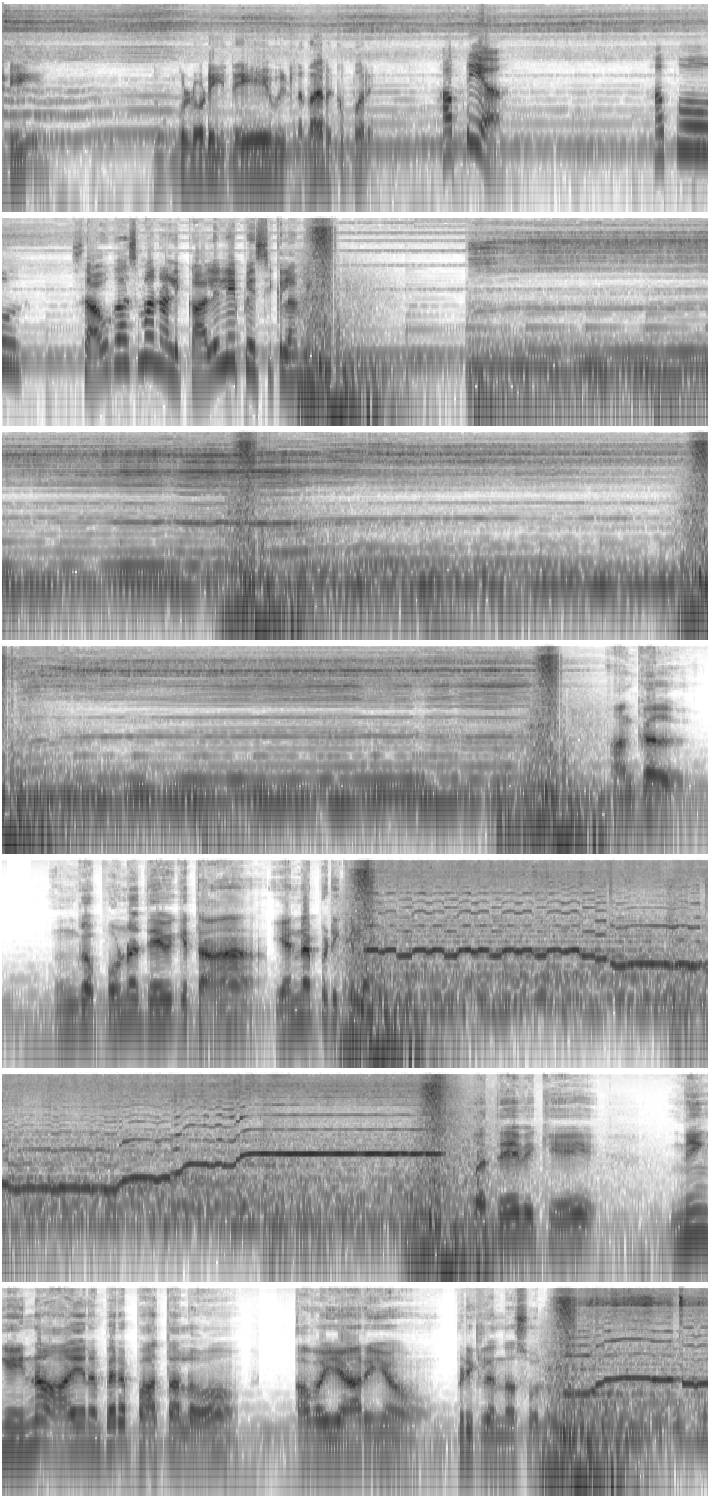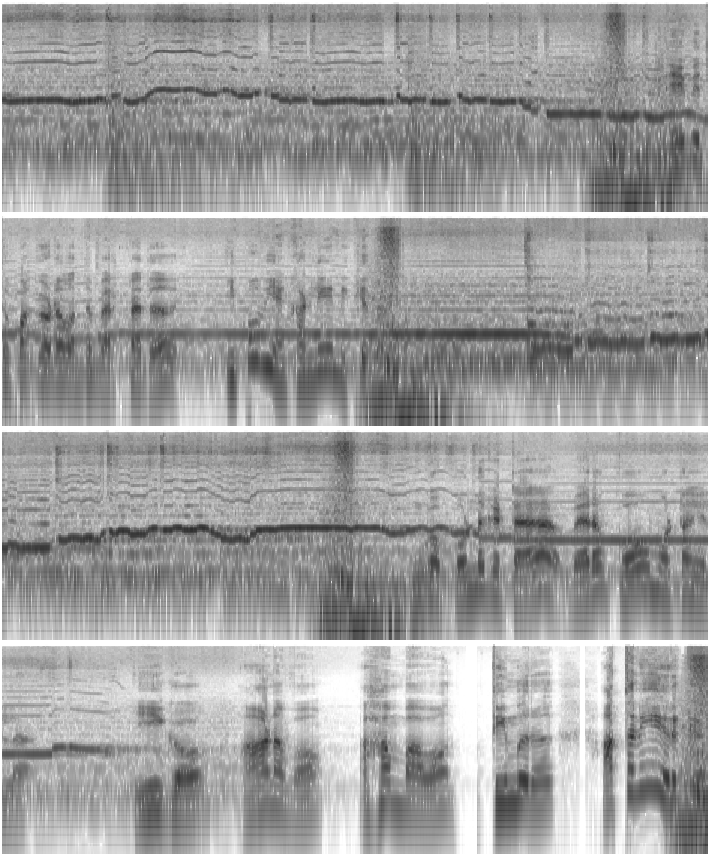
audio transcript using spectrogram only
Daddy உங்களோட இதே வீட்டில் தான் இருக்க போறேன். அப்படியா? அப்போ சவகாசமா நாளைக்கு காலையிலே பேசிக்கலாமே. அங்கிள் உங்க பொண்ணு தேவிக்கு தான் என்ன பிடிக்கல? உங்க தேவிக்கு நீங்க இன்னும் ஆயிரம் பேரை பார்த்தாலும் அவ யாரையும் பிடிக்கலன்னு தான் சொல்லுவோம் தேவி துப்பாக்கியோட வந்து மிரட்டினது இப்போவும் என் கண்ணிலே நிக்குது. உங்க பொண்ணுகிட்ட வெறும் கோவம் மட்டும் இல்ல. ஈகோ ஆணவம் அகம்பாவம் திமிரு அத்தனையும் இருக்கு.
